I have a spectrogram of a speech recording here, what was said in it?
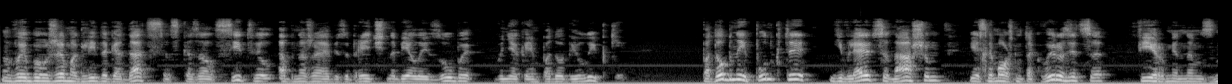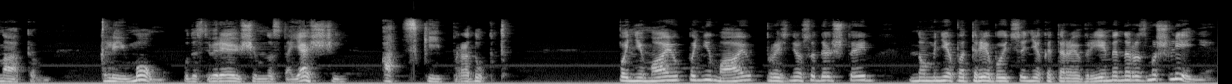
Вы бы уже могли догадаться, сказал Ситвилл, обнажая безупречно белые зубы в некоем подобии улыбки. — Подобные пункты являются нашим, если можно так выразиться, фирменным знаком, клеймом, удостоверяющим настоящий адский продукт. «Понимаю, понимаю», — произнес Эдельштейн, «но мне потребуется некоторое время на размышление».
